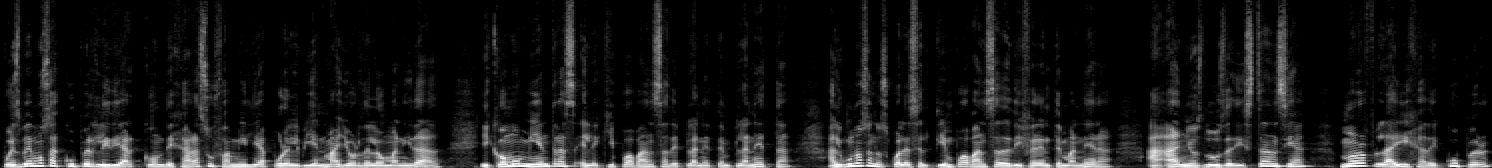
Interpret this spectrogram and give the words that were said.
pues vemos a Cooper lidiar con dejar a su familia por el bien mayor de la humanidad y cómo mientras el equipo avanza de planeta en planeta, algunos en los cuales el tiempo avanza de diferente manera, a años luz de distancia, Murph, la hija de Cooper,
